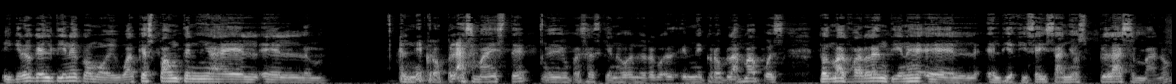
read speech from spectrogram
y creo que él tiene como, igual que Spawn tenía el, el, necroplasma este, eh, pues es que no, el necroplasma, pues Todd McFarlane tiene el, el 16 años plasma, ¿no?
